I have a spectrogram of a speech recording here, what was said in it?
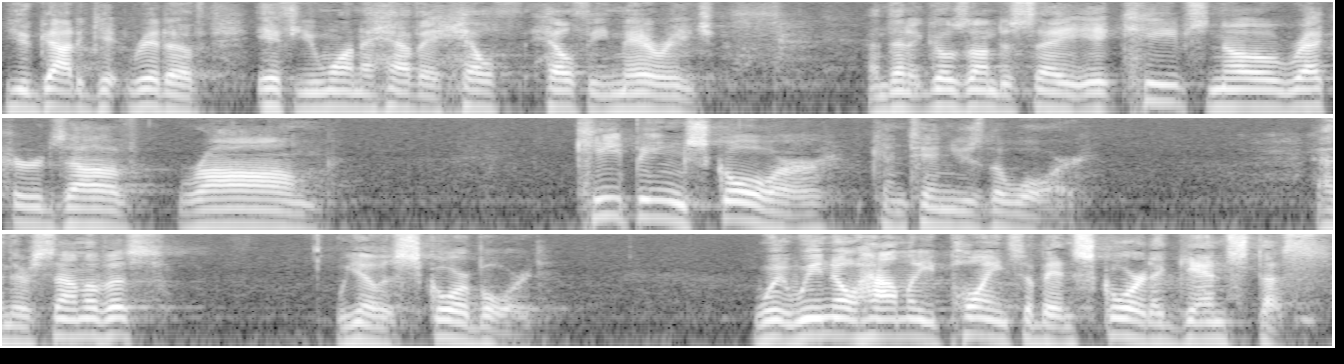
you got to get rid of if you want to have a health, healthy marriage. And then it goes on to say, it keeps no records of wrong. Keeping score continues the war. And there's some of us, we have a scoreboard. We, we know how many points have been scored against us.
